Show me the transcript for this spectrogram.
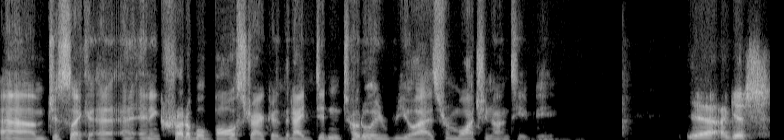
um, just like a, a- an incredible ball striker that I didn't totally realize from watching on TV. Yeah, I guess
